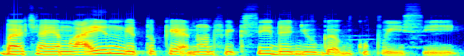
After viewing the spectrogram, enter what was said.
baca yang lain gitu kayak non fiksi dan juga buku puisi.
